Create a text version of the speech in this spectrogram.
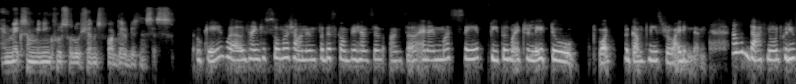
and make some meaningful solutions for their businesses. Okay, well, thank you so much, Anand, for this comprehensive answer. And I must say, people might relate to what the company is providing them. Now, on that note, could you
